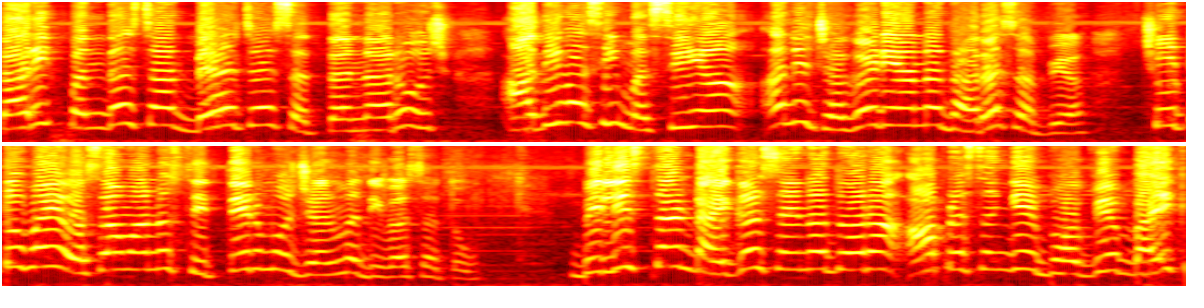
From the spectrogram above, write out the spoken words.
તારીખ પંદર સાત બે હજાર સત્તરના રોજ આદિવાસી મસીહા અને ઝઘડિયાના ધારાસભ્ય છોટુભાઈ ઓસામાનો સિત્તેરમો જન્મદિવસ હતો. બિલિસ્તાન ટાઈગર સેના દ્વારા આ પ્રસંગે ભવ્ય બાઇક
